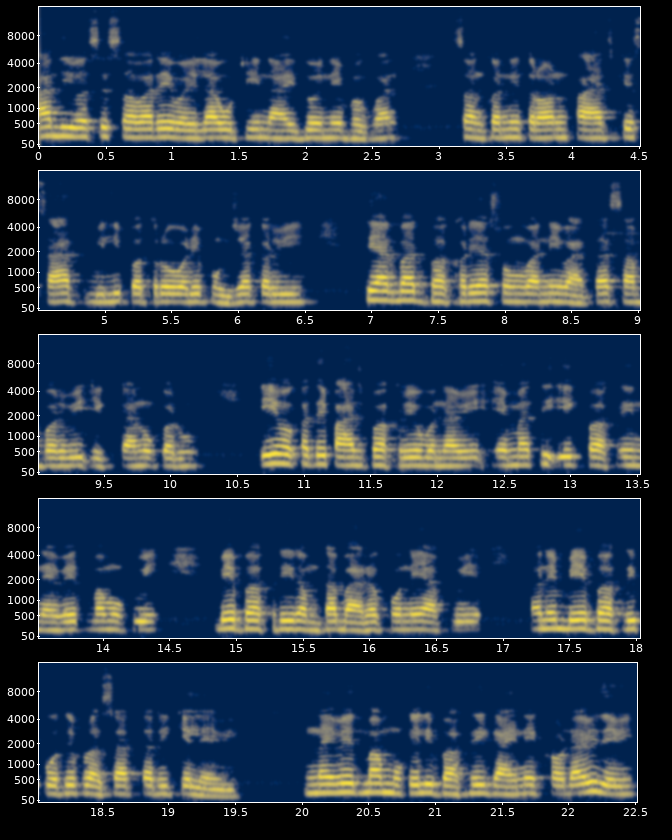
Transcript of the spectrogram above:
આ દિવસે સવારે વહેલા ઉઠી નાહી ધોઈને ભગવાન શંકરની ત્રણ પાંચ કે સાત બીલીપત્રો વડે પૂજા કરવી, ત્યારબાદ ભાખરિયા સોમવારની વાર્તા સાંભળવી, એકટાનું કરવું. એ વખતે પાંચ ભાખરીઓ બનાવી, એમાંથી એક ભાખરી નૈવેદ્યમાં મૂકવી, બે ભાખરી રમતા બાળકોને આપવી અને બે ભાખરી પોતે પ્રસાદ તરીકે લેવી. નૈવેદ્યમાં મૂકેલી ભાખરી ગાયને ખવડાવી દેવી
